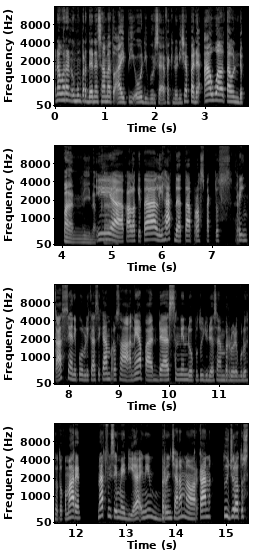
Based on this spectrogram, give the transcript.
penawaran umum perdana saham atau IPO di Bursa Efek Indonesia pada awal tahun depan nih, Naka. Iya, kalau kita lihat data prospektus ringkas yang dipublikasikan perusahaannya pada Senin 27 Desember 2021 kemarin, Netvisi Media ini berencana menawarkan 765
